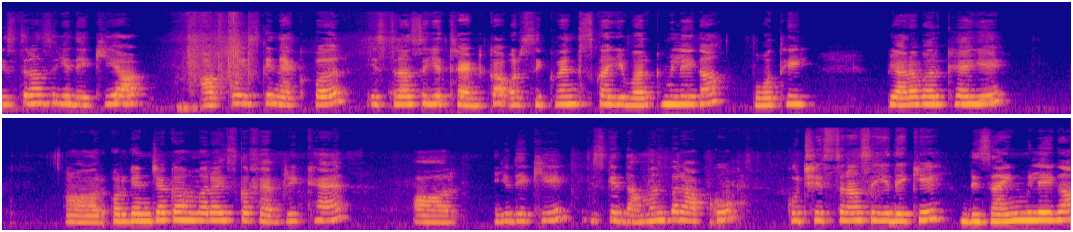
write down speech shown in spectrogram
इस तरह से ये देखिए आप, आपको इसके नेक पर इस तरह से ये थ्रेड का और सीक्वेंस का ये वर्क मिलेगा। बहुत ही प्यारा वर्क है ये। और ऑर्गेंजा का हमारा इसका फैब्रिक है। और ये देखिए, इसके दामन पर आपको कुछ इस तरह से ये देखिए डिज़ाइन मिलेगा।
